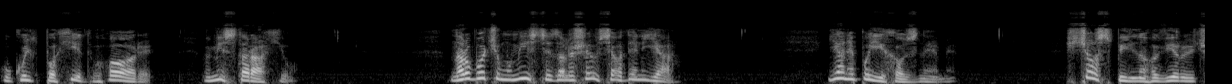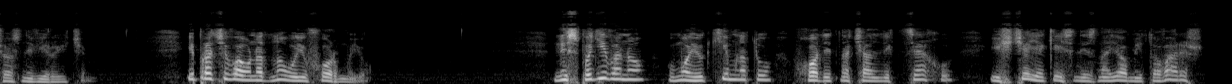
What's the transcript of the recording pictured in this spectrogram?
у культпохід в гори, в місто Рахів. На робочому місці залишився один я. Я не поїхав з ними. Що спільного віруючого з невіруючим? І працював над новою формою. Несподівано в мою кімнату входить начальник цеху і ще якийсь незнайомий товариш.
